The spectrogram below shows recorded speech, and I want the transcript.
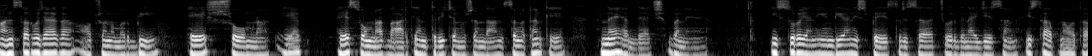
आंसर हो जाएगा option number B S Somnath. S Somnath भारतीय अंतरिक्ष अनुसंधान संगठन के नए अध्यक्ष बने हैं। इसरो यानी इंडियन स्पेस रिसर्च ऑर्गेनाइजेशन स्थापना हुआ था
